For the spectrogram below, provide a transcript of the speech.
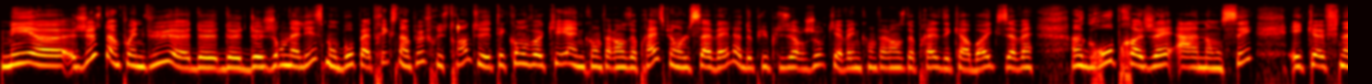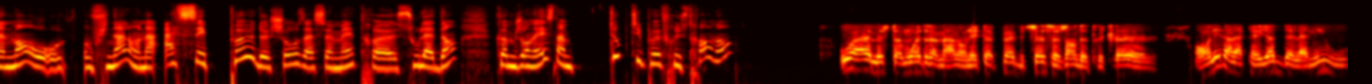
Mais euh, juste un point de vue euh, de, de, journaliste, mon beau Patrick, c'est un peu frustrant. Tu étais convoqué à une conférence de presse, puis on le savait là depuis plusieurs jours qu'il y avait une conférence de presse des cowboys, qu'ils avaient un gros projet à annoncer et que finalement, au, au final, on a assez peu de choses à se mettre sous la dent. Comme journaliste, un tout petit peu frustrant, non? Ouais, mais c'est un moindre mal. On est un peu habitué à ce genre de truc-là. On est dans la période de l'année où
